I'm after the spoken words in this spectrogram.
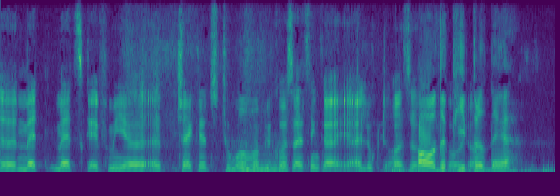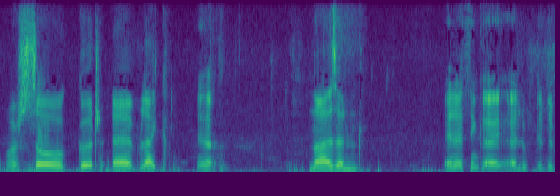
the Met, Mets gave me a, a jacket to warm up because I think I, I looked also. Mm. all the people up. there were so good, uh, like Yeah, nice and and I think I, I looked a little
